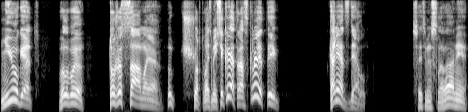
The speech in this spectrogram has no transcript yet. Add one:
Ньюгет, было бы то же самое. Ну, черт возьми, секрет раскрыт, и конец делу. С этими словами,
